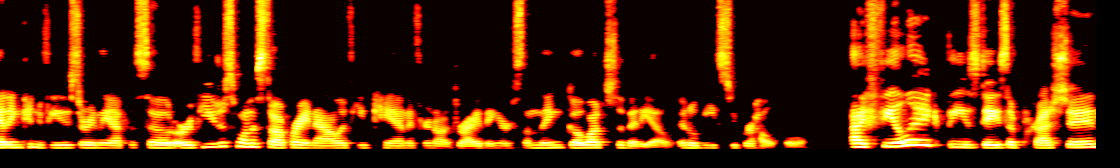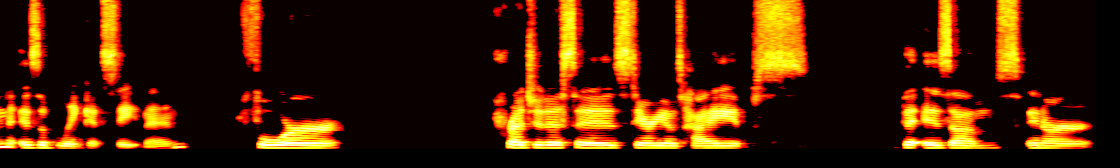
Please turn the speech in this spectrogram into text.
getting confused during the episode, or if you just want to stop right now, if you can, if you're not driving or something, go watch the video. It'll be super helpful. I feel like these days oppression is a blanket statement for prejudices, stereotypes, the isms in our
